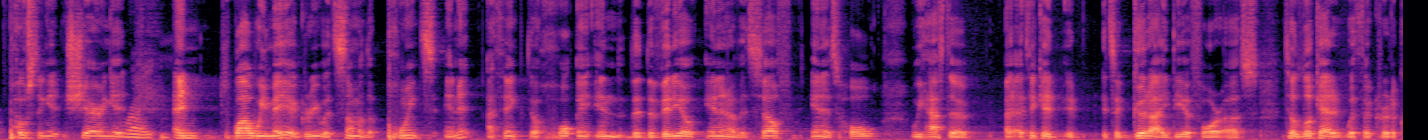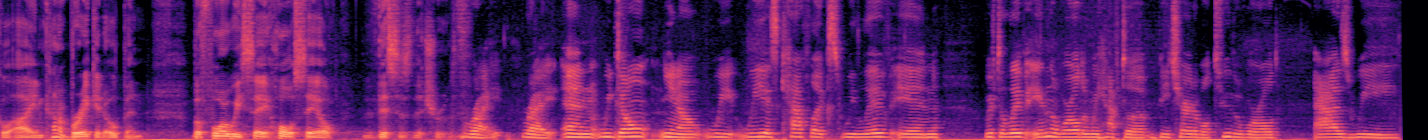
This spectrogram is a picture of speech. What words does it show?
are posting it and sharing it. Right. And while we may agree with some of the points in it, I think the whole in- the, the video in and of itself, in its whole, we have to. I I think it, it it's a good idea for us to look at it with a critical eye and kind of break it open before we say wholesale. This is the truth. Right, right. And we don't, you know, we we as Catholics, we live in we have to live in the world and we have to be charitable to the world as we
